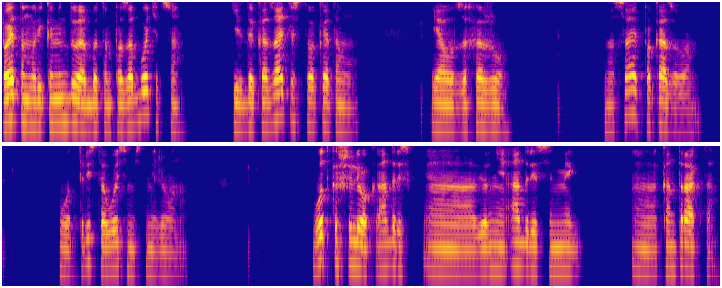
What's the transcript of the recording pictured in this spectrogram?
Поэтому рекомендую об этом позаботиться. И в доказательство к этому я вот захожу на сайт, показываю вам. Вот 380 миллионов. Вот кошелек, адрес, э, вернее адрес э, контракта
